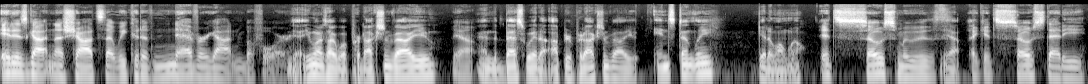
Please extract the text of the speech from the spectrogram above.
it has gotten us shots that we could have never gotten before. Yeah, you want to talk about production value Yeah. and the best way to up your production value instantly, get a Onewheel. it's so smooth. Yeah. Like it's so steady.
